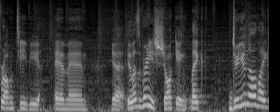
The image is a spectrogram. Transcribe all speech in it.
from TV, and then yeah, it was very shocking. Like, do you know like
